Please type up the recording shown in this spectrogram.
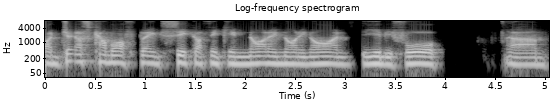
I'd just come off being sick, I think, in 1999, the year before. Um,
